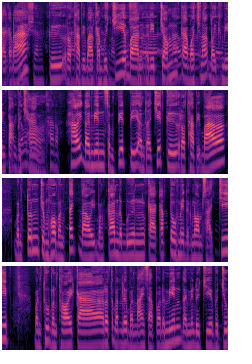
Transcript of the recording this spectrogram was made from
កក្កដាគឺរដ្ឋាភិបាលកម្ពុជាបានរៀបចំការបោះឆ្នោតដោយគ្មានបកប្រឆាំងហើយដោយមានសម្ពាធពីអន្តរជាតិគឺរដ្ឋាភិបាលបន្ទន់ជំហរបន្តិចដោយបង្កើនល្បឿនការកាត់ទោសមេដឹកនាំសហជីពបន្ធូរបន្ថយការរដ្ឋបတ်លើបណ្ដាញសារព័ត៌មានដែលមានដូចជាវិទ្យុ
